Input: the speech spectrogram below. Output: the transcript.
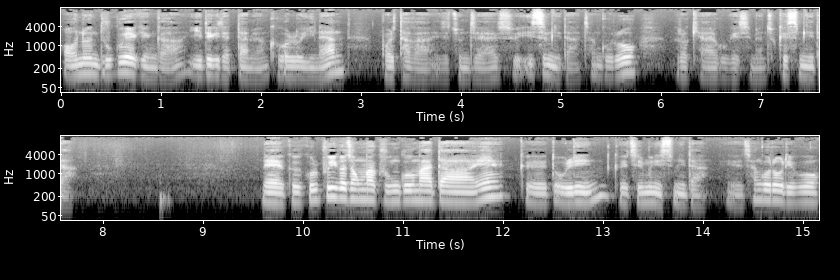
어느 누구에겐가 이득이 됐다면 그걸로 인한 벌타가 이제 존재할 수 있습니다. 참고로 그렇게 알고 계시면 좋겠습니다. 네, 그 골프 이거 정말 궁금하다에 그 또 올린 그 질문이 있습니다. 예, 참고로 그리고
